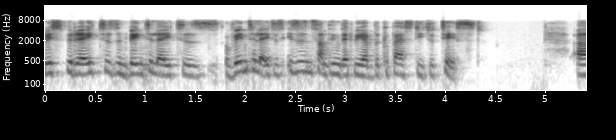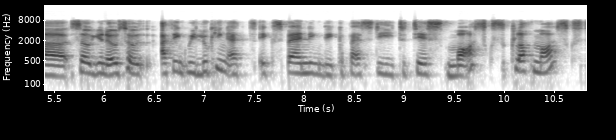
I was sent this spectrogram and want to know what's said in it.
respirators and ventilators, ventilators isn't something that we have the capacity to test. Uh, so you know, so I think we're looking at expanding the capacity to test masks, cloth masks,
